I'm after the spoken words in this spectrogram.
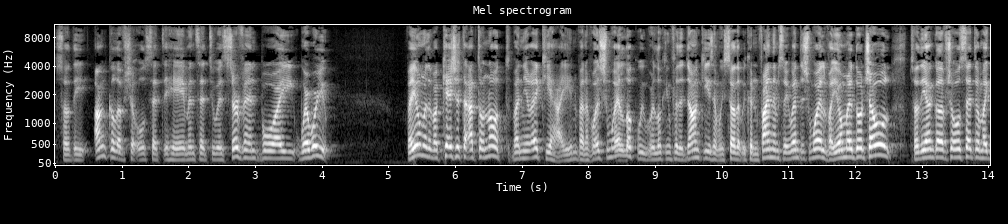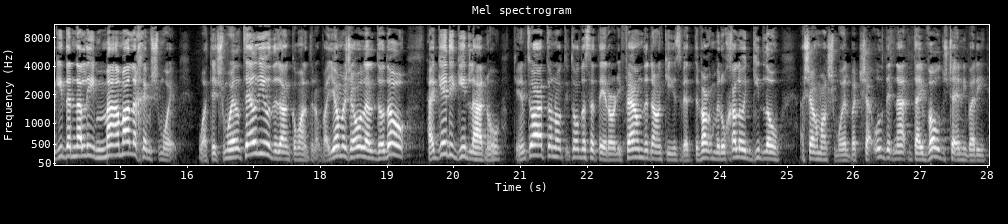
So the uncle of Shaul said to him and said to his servant boy, "Where were you?" Look, we were looking for the donkeys and we saw that we couldn't find them, so we went to Shmuel. So the uncle of Shaul said to him, What did Shmuel tell you? The uncle wanted to know. He told us that they had already found the donkeys. But Shaul did not divulge to anybody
